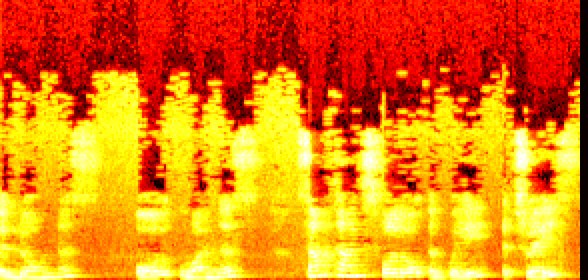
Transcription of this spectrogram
aloneness or oneness, sometimes follow a way, a trace,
